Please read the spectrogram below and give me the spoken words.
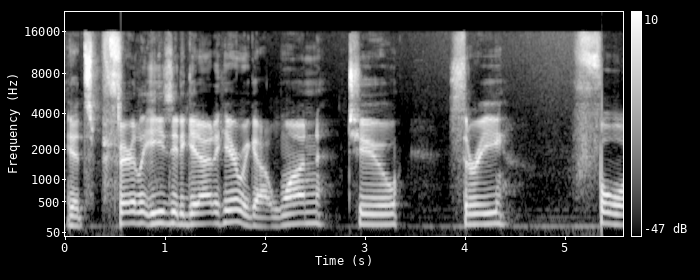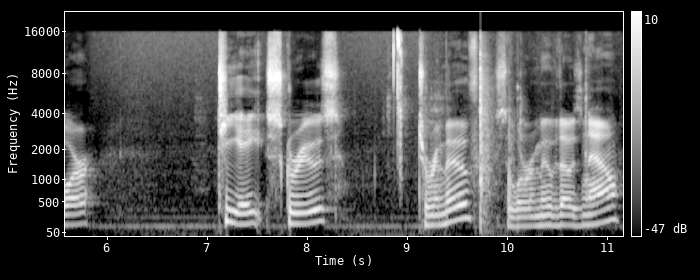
It's fairly easy to get out of here. We got one, two, three, four T8 screws to remove. So we'll remove those now.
